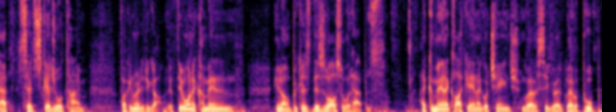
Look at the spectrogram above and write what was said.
at said scheduled time, fucking ready to go. If they want to come in and, you know, because this is also what happens. I come in, I clock in, I go change, go have a cigarette, go have a poop,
